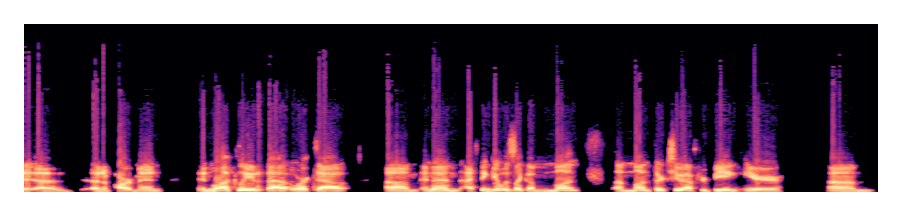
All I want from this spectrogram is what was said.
a, a, an apartment, and luckily that worked out. Um, and then I think it was like a month, a month or two after being here, um,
